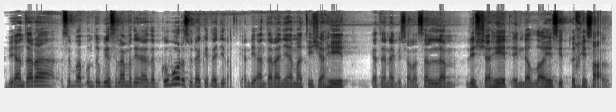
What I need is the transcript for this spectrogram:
Di antara sebab untuk bisa selamat dari azab kubur sudah kita jelaskan di antaranya mati syahid. Kata Nabi sallallahu alaihi wasallam, "Lis syahid indallahi sittu khisal."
